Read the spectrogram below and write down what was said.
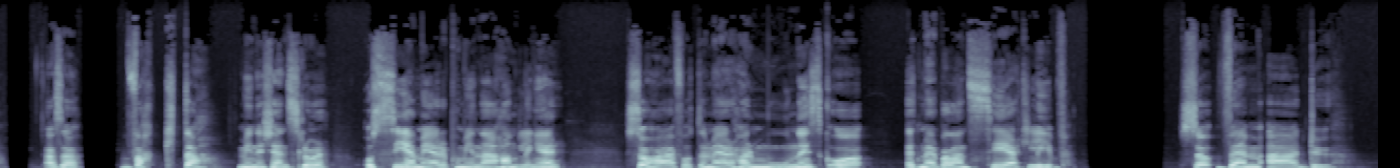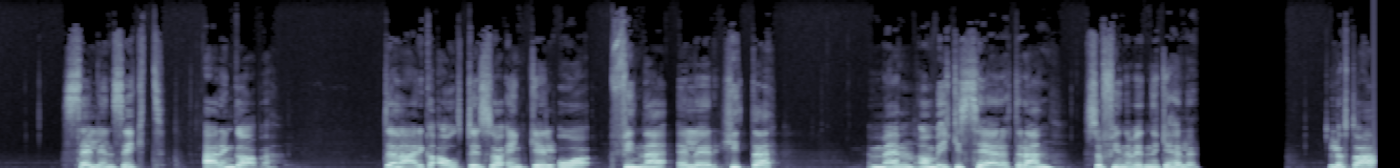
alltså vakta mina känslor och se mer på mina handlingar så har jag fått en mer harmonisk och ett mer balanserat liv. Så vem är du? Självinsikt är en gave. Den är inte alltid så enkel att finna eller hitta. Men om vi inte ser efter den, så finner vi den inte heller. Lotta,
